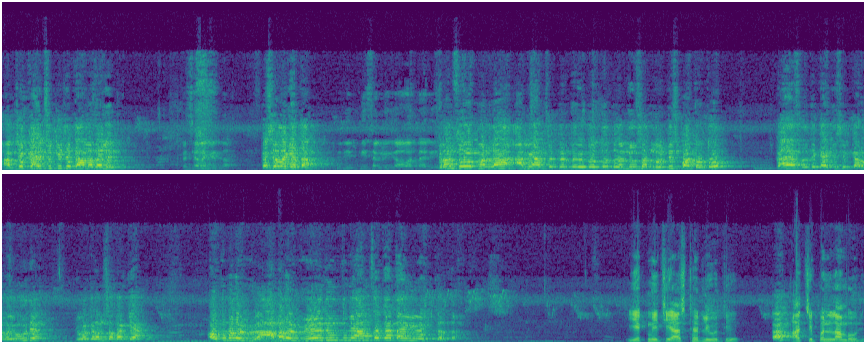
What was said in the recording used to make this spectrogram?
आमचे काय चुकीचे कामं झालेत? कशाला घेता? कशाला घेता? रेती सगळी गावात आली. ग्रामसेवक म्हणला आम्ही आमचं कर्तव्य करतो दोन दिवसात नोटीस पाठवतो. काय असेल ते कायदेशीर कारवाई होऊ द्या किंवा ग्रामसभा घ्या. अहो तुम्हाला आम्हाला वेळ देऊन तुम्ही आमचा का टाइम वेस्ट करता? एक मेची आज ठरली होती हा? आजची पण लांबवली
